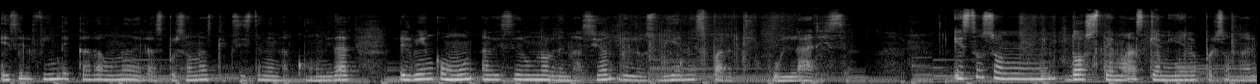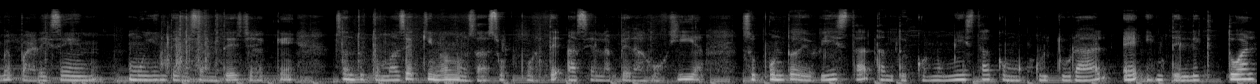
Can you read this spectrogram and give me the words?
es el fin de cada una de las personas que existen en la comunidad. El bien común ha de ser una ordenación de los bienes particulares. Estos son dos temas que a mí en lo personal me parecen muy interesantes ya que Santo Tomás de Aquino nos da su aporte hacia la pedagogía, su punto de vista tanto economista como cultural e intelectual.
